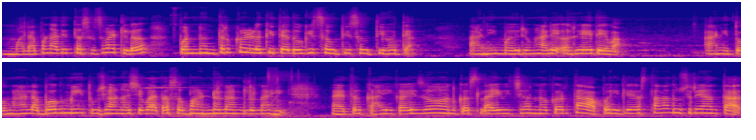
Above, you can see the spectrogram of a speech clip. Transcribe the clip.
मला पण आधी तसंच वाटलं पण नंतर कळलं की त्या दोघी सवती सवती होत्या. आणि मयुरी म्हणाले अरे देवा आणि तो म्हणाला बघ मी तुझ्या नशिबात असं भांडण आणलं नाही. नाहीतर काही काही जण कसलाही विचार न करता पहिले असताना दुसरे आणतात.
